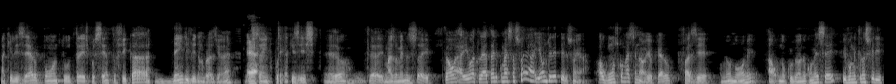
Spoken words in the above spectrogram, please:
aquele 0,3% fica bem de vida no Brasil, né? É. 100% que existe. Entendeu? É mais ou menos isso aí. Então, aí o atleta ele começa a sonhar, e é um direito dele sonhar. Alguns começam, não, eu quero fazer o meu nome no clube onde eu comecei e vou me transferir.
